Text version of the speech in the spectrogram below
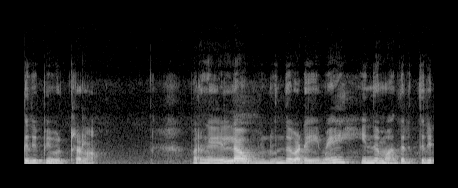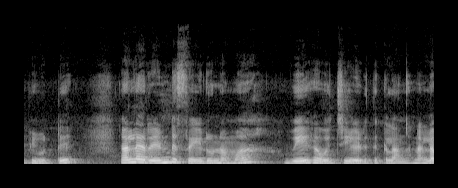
திருப்பி விட்டுறலாம். பாருங்கள் எல்லா உளுந்த வடையுமே இந்த மாதிரி திருப்பி விட்டு நல்லா ரெண்டு சைடும் நம்ம வேக வச்சு எடுத்துக்கலாங்க. நல்லா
